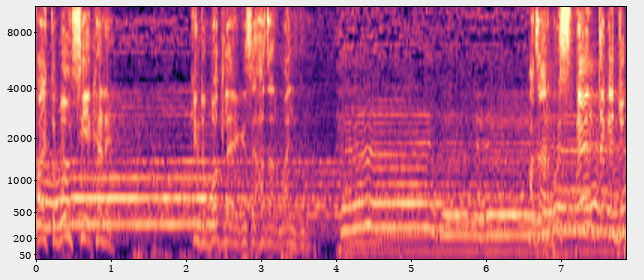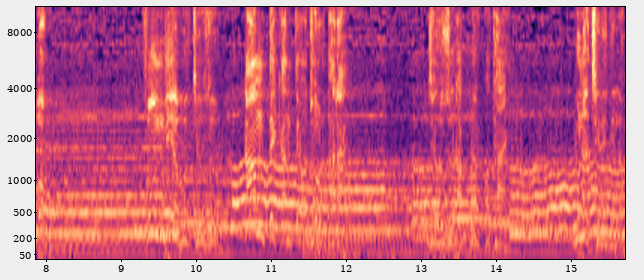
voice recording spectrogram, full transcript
হয়তো বলছি এখানে, কিন্তু বদলায় গেছে হাজার মাইল দূরে। স্পেন থেকে যুবক। ফোন দিয়া বলছে, হুজুর, কানতে কানতে অঝোর যে হুজুর আপনার কথায় গুণা ছেড়ে দিলাম।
